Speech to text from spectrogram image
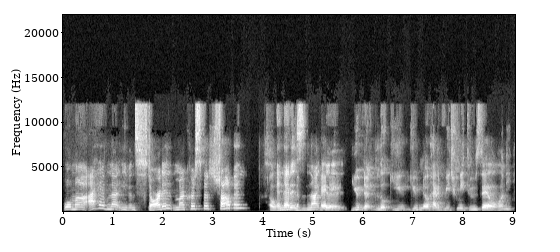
Well, Ma, I have not even started my Christmas shopping. Oh, and that is not hey, good. You know, look, you you know how to reach me through Zelle, honey.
